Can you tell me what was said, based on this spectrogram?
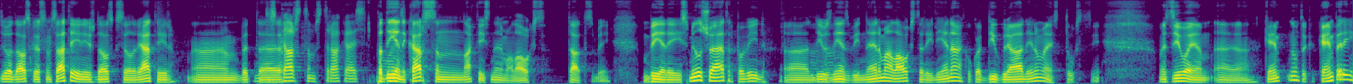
ļoti daudz ko esam satīrījuši, daudz kas vēl ir jātīra. Um, bet Tas uh, karstums trakais. pa dienu liekas. karsts un naktīs nenormāli augsts. Tā tas bija. Bija arī smilšu vētra pa vidu. Uh, divas dienas bija nenormāli augsts arī dienā, kaut kā divi grādi. Nu, mēs, tūkstī. mēs dzīvojam uh, kemp, nu, kemperī.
